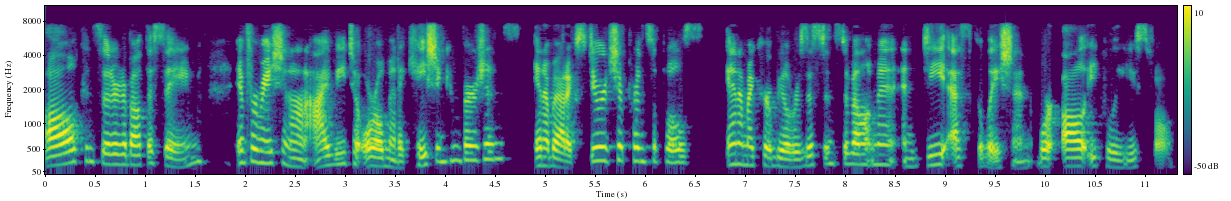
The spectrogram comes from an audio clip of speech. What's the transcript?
all considered about the same information on IV to oral medication conversions, antibiotic stewardship principles, antimicrobial resistance development, and de escalation were all equally useful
